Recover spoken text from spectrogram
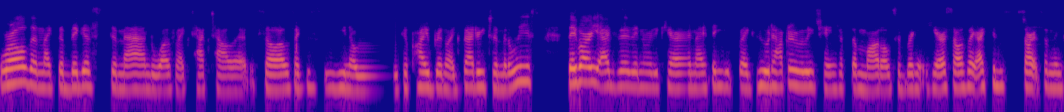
world and like the biggest demand was like tech talent. So i was like you know we could probably bring like Vettery to the middle east. They've already exited they didn't really care and i think like we would have to really change up the model to bring it here. So i was like i can start something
